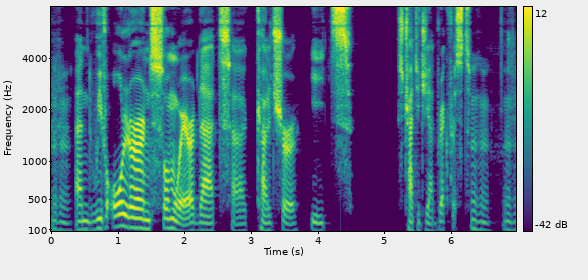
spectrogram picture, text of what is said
mm-hmm. and we've all learned somewhere that uh, culture eats strategy at breakfast. Mm-hmm. mm-hmm.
